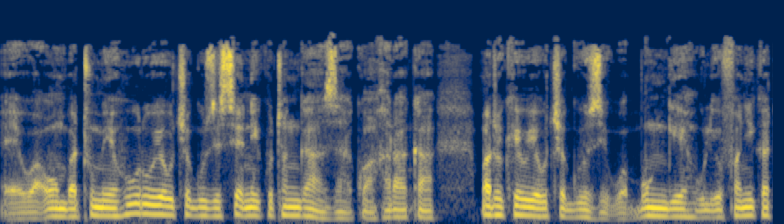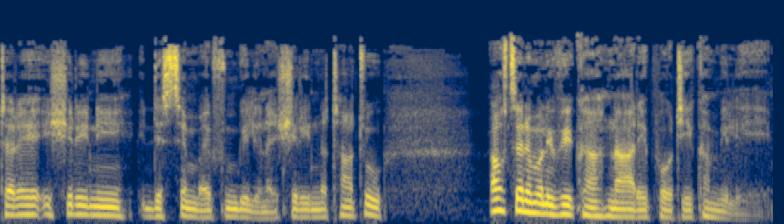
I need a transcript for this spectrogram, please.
e, waomba tume huru ya uchaguzi seni kutangaza kwa haraka matokeo ya uchaguzi wa bunge uliofanyika tarehe 20 Desemba 2023. Austeni Malivika na ripoti kamili.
